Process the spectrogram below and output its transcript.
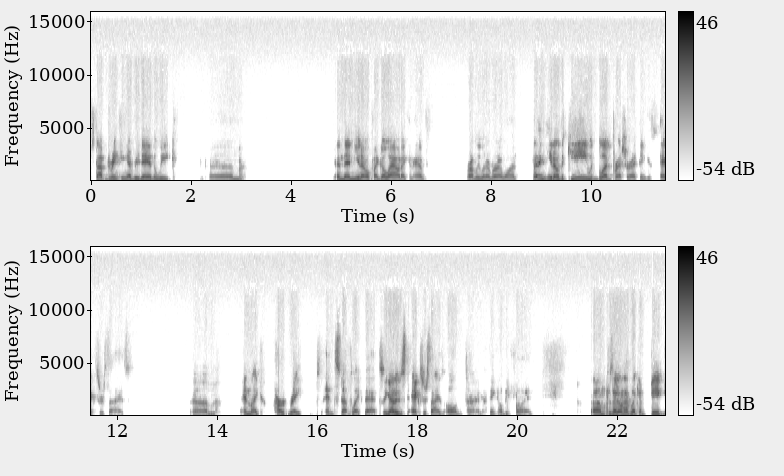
stop drinking every day of the week. Um, and then, you know, if I go out, I can have probably whatever I want. I think, you know, the key with blood pressure, I think, is exercise um, and like heart rate and stuff like that. So you got to just exercise all the time. I think I'll be fine. Um, because I don't have like a big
